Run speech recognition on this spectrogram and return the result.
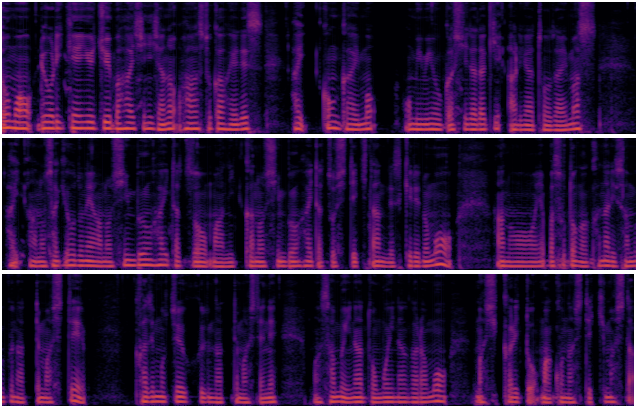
どうも、料理系 YouTube 配信者のファーストカフェです。はい、今回もお耳をお貸しいただきありがとうございます。はい、あの、先ほどね、あの、新聞配達を、まあ、日課の新聞配達をしてきたんですけれども、あのやっぱ外がかなり寒くなってまして、風も強くなってましてね、まあ、寒いなと思いながらも、まあ、しっかりと、まあ、こなしてきました。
